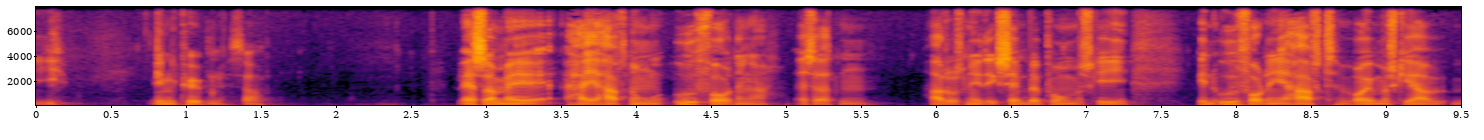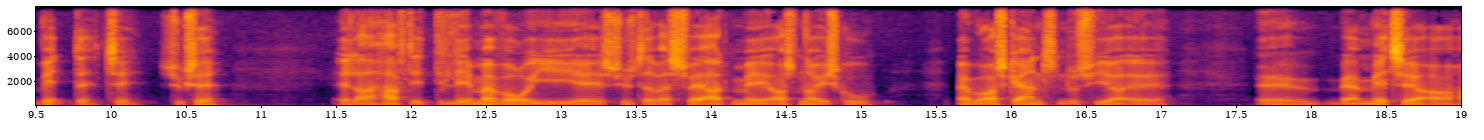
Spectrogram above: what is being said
i indkøbene. Så. Hvad så med, har jeg haft nogle udfordringer? Altså, den, har du sådan et eksempel på måske en udfordring, jeg har haft, hvor I måske har vendt det til succes? Eller har haft et dilemma, hvor I øh, synes, det har været svært med, også når I skulle, man vil også gerne, som du siger, øh, øh, være med til at,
